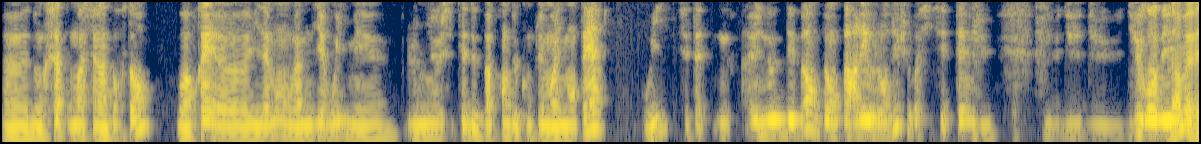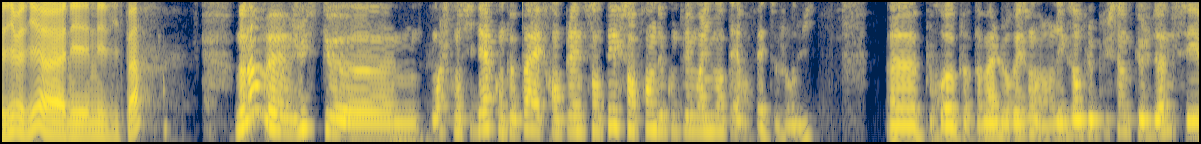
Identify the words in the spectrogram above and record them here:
donc ça pour moi c'est important. Bon après, euh, évidemment, on va me dire oui, mais euh, le mieux c'était de ne pas prendre de compléments alimentaires. Oui, c'est un autre débat, on peut en parler aujourd'hui. Je sais pas si c'est le thème du, du, rendez-vous. Non, mais vas-y, vas-y, euh, n'hésite pas. Non, non, mais juste que euh, moi je considère qu'on peut pas être en pleine santé sans prendre de compléments alimentaires en fait aujourd'hui. Euh, pour pas mal de raisons. Alors l'exemple le plus simple que je donne, c'est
